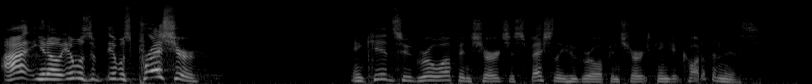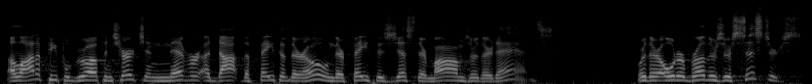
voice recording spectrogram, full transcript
I, you know, it was, it was pressure. And kids who grow up in church, especially who grow up in church, can get caught up in this. A lot of people grow up in church and never adopt the faith of their own. Their faith is just their moms or their dads, or their older brothers or sisters,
